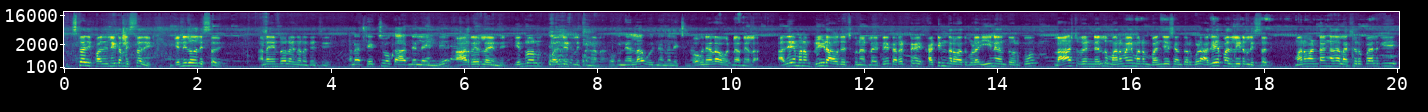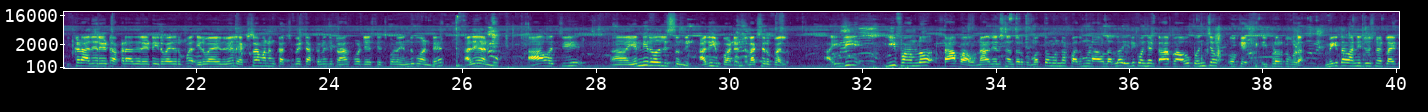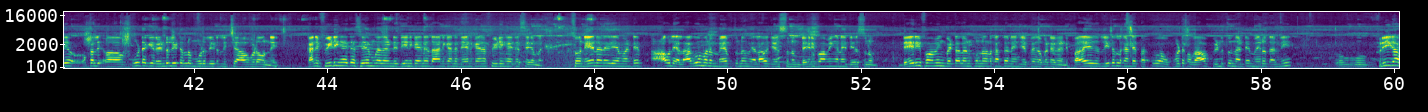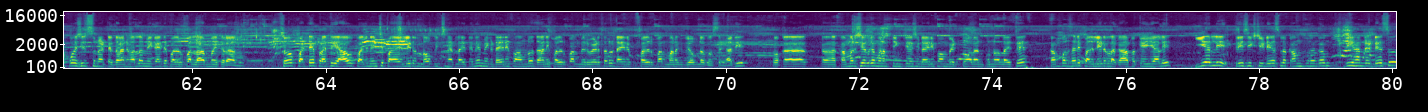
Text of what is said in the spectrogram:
ఇస్తుంది పది లీటర్లు ఇస్తుంది. ఎన్ని రోజులు ఇస్తుంది? అన్న ఎన్ని రోజులు అయిందన్న తెచ్చి? అన్న తెచ్చి ఒక ఆరు నెలలు అయింది. ఆరు రోజులు అయింది. ఎన్ని రోజులు పది లీటర్లు ఇచ్చిందన్న? ఒక నెల ఒకటి నెలలు ఇచ్చింది ఒక నెల ఒకటిన్నర నెల అదే మనం బ్రీడ్ ఆవు తెచ్చుకున్నట్లయితే కరెక్ట్గా కట్టిన తర్వాత కూడా ఈనేంత వరకు లాస్ట్ రెండు నెలలు మనమే మనం బంద్ చేసేంత వరకు కూడా అదే పది లీటర్లు ఇస్తుంది. మనం అంటాం కదా లక్ష రూపాయలకి ఇక్కడ అదే రేటు అక్కడ అదే రేటు ఇరవై ఐదు రూపాయలు ఇరవై ఐదు వేలు ఎక్స్ట్రా మనం ఖర్చు పెట్టి అక్కడ నుంచి ట్రాన్స్పోర్ట్ చేసి తెచ్చుకోవడం ఎందుకు అంటే అదే అండి. ఆవు వచ్చి ఆ, ఎన్ని రోజులు ఇస్తుంది? అది ఇంపార్టెంట్ లక్ష రూపాయలు. ఆ, ఇది ఈ ఫామ్లో టాప్ ఆవు నాకు తెలిసినంత వరకు. మొత్తం ఉన్న పదమూడు ఆవులలో ఇది కొంచెం టాప్ ఆవు కొంచెం ఓకే ఇప్పటివరకు కూడా. మిగతా అన్ని చూసినట్లయితే ఒక పూటకి రెండు లీటర్లు మూడు లీటర్లు ఇచ్చే ఆవు కూడా ఉన్నాయి. కానీ ఫీడింగ్ అయితే సేమ్ కదండి దీనికైనా దానికైనా దేనికైనా ఫీడింగ్ అయితే సేమ్. సో నేను అనేది ఏమంటే ఆవులు ఎలాగో మనం మేపుతున్నాం ఎలాగో చేస్తున్నాం డైరీ ఫార్మింగ్ అనేది చేస్తున్నాం. డైరీ ఫార్మింగ్ పెట్టాలనుకున్న వాళ్ళకంతా నేను చెప్పేది ఒకటేనండి. పదహైదు లీటర్ల కంటే తక్కువ పూటకు ఒక ఆవు పిండుతుందంటే మీరు దాన్ని ఫ్రీగా పోషిస్తున్నట్టే. దానివల్ల మీకైతే పది రూపాయలు లాభం అయితే రాదు. సో పట్టే ప్రతి ఆవు పది నుంచి పదిహేను లీటర్ లోపు ఇచ్చినట్లయితేనే మీకు డైరీ ఫామ్లో దానికి పది రూపాయలు మీరు పెడతారు డైరీ పది రూపాయలు మనకు జోబులోకి వస్తాయి. అది ఒక కమర్షియల్గా మనం థింక్ చేసి డైరీ ఫామ్ పెట్టుకోవాలనుకున్న వాళ్ళు అయితే కంపల్సరీ పది లీటర్ల కాపకే ఇయర్లీ త్రీ సిక్స్టీ డేస్లో come come three hundred days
